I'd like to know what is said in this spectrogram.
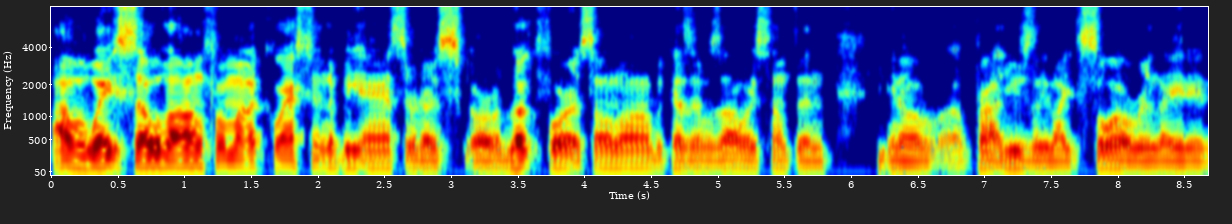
I would wait so long for my question to be answered, or or look for it so long because it was always something, you know, uh, usually like soil related.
